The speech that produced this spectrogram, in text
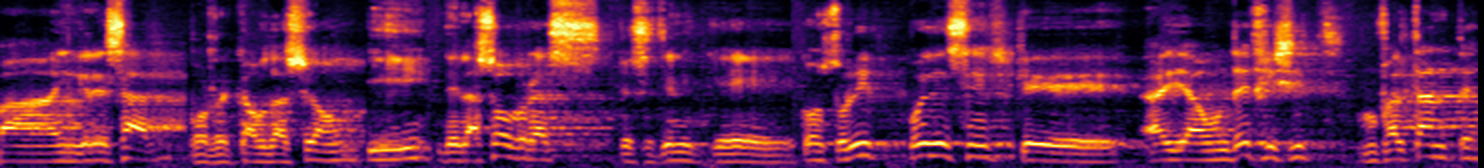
va a ingresar por recaudación y de las obras que se tienen que construir. Puede ser que haya un déficit, un faltante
